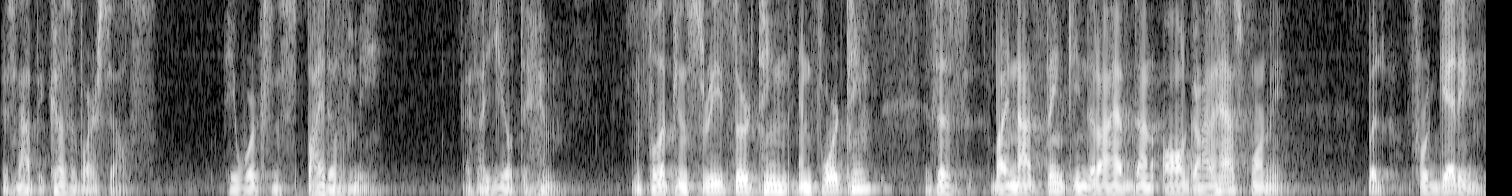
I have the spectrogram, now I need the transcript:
It's not because of ourselves. He works in spite of me as I yield to Him. In Philippians 3 13 and 14, it says, By not thinking that I have done all God has for me, but forgetting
